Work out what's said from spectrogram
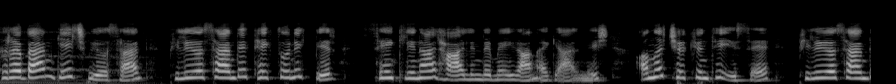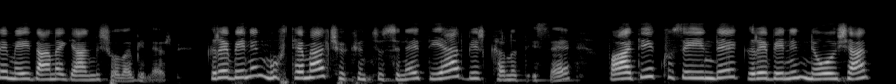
Graben geç Pliyosen'de tektonik bir senklinal halinde meydana gelmiş, ana çöküntü ise Pliyosen'de meydana gelmiş olabilir. Grebenin muhtemel çöküntüsüne diğer bir kanıt ise vadi kuzeyinde grebenin neojen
